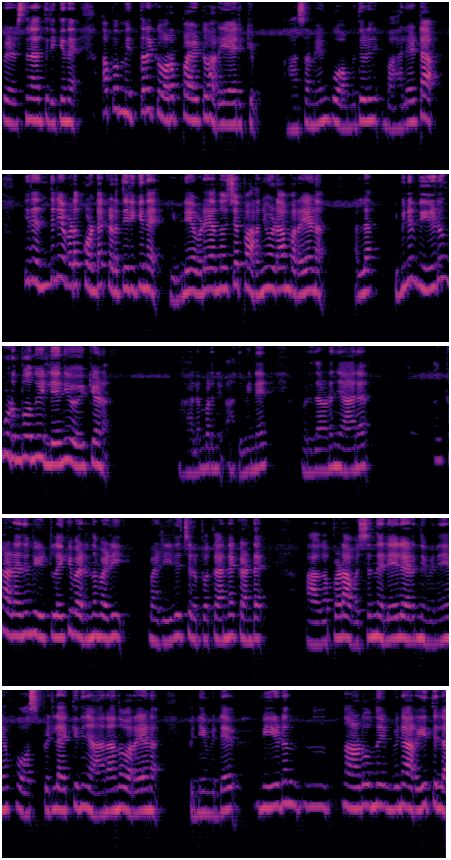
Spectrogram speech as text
പേഴ്സിനകത്തിരിക്കുന്നത് അപ്പം മിത്രയ്ക്ക് ഉറപ്പായിട്ടും അറിയായിരിക്കും. ആ സമയം ഗോമതി പറഞ്ഞു ബാലേട്ടാ ഇതെന്തിനാ ഇവിടെ കൊണ്ടേ കിടത്തിയിരിക്കുന്നത് ഇവനെ എവിടെയാന്ന് വെച്ചാൽ പറഞ്ഞു വിടാൻ പറയണം. അല്ല ഇവന് വീടും കുടുംബമൊന്നും ഇല്ലേന്ന് ചോദിക്കുകയാണ് ബാലൻ പറഞ്ഞു അത് പിന്നെ ഒരു തവണ ഞാൻ കടയിൽ വീട്ടിലേക്ക് വരുന്ന വഴി വഴിയിൽ ചെറുപ്പക്കാരനെ കണ്ടേ ആകപ്പാട് അവശ്യ നിലയിലായിരുന്നു. ഇവനെ ഹോസ്പിറ്റലാക്കിയത് ഞാനാന്ന് പറയണം. പിന്നെ ഇവന്റെ വീടും നാടും ഒന്നും ഇവനെ അറിയത്തില്ല.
